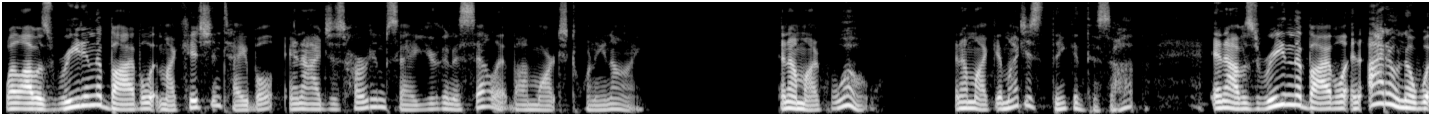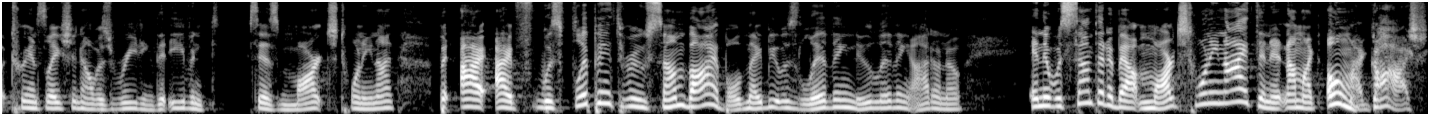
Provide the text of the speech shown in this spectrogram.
while I was reading the Bible at my kitchen table, and I just heard him say, You're going to sell it by March 29th. And I'm like, Whoa. And I'm like, Am I just thinking this up? And I was reading the Bible, and I don't know what translation I was reading that even says March 29th, but I, I was flipping through some Bible, maybe it was Living, New Living, I don't know. And there was something about March 29th in it. And I'm like, oh my gosh.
